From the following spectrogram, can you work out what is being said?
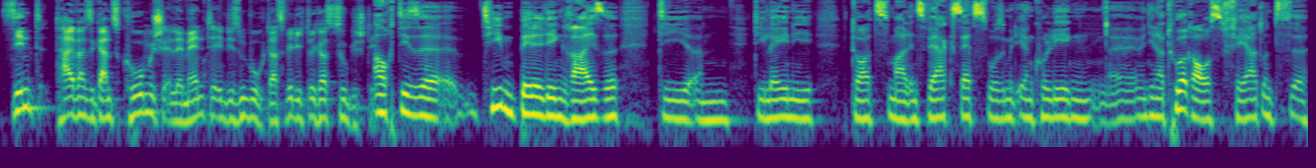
sind teilweise ganz komische Elemente in diesem Buch. Das will ich durchaus zugestehen. Auch diese äh, Teambuilding-Reise, die ähm, Delaney dort mal ins Werk setzt, wo sie mit ihren Kollegen äh, in die Natur rausfährt und äh,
